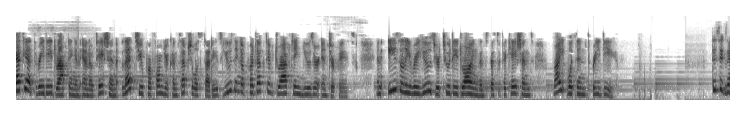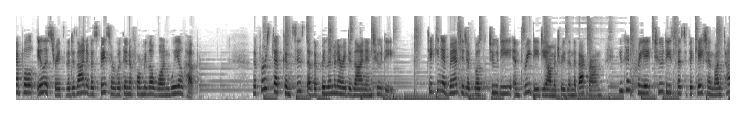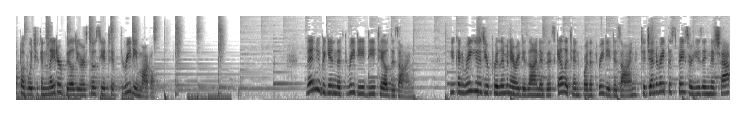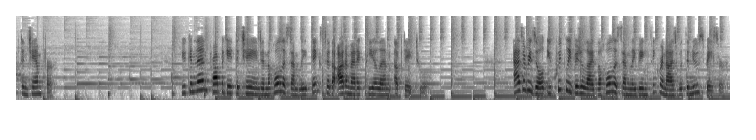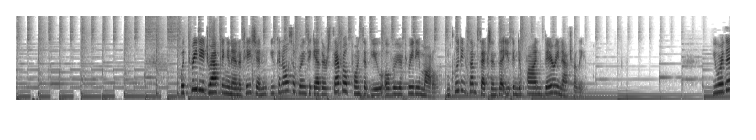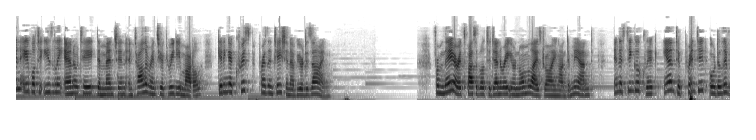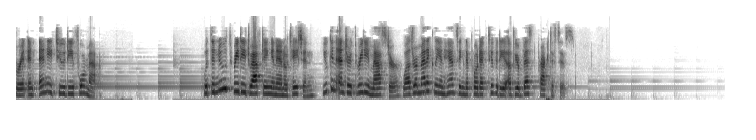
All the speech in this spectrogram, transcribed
CATIA 3D Drafting and Annotation lets you perform your conceptual studies using a productive drafting user interface and easily reuse your 2D drawings and specifications right within 3D. This example illustrates the design of a spacer within a Formula One wheel hub. The first step consists of the preliminary design in 2D. Taking advantage of both 2D and 3D geometries in the background, you can create 2D specifications on top of which you can later build your associative 3D model. Then you begin the 3D detailed design. You can reuse your preliminary design as the skeleton for the 3D design to generate the spacer using the shaft and chamfer. You can then propagate the change in the whole assembly thanks to the automatic PLM update tool. As a result, you quickly visualize the whole assembly being synchronized with the new spacer. With 3D drafting and annotation, you can also bring together several points of view over your 3D model, including some sections that you can define very naturally. You are then able to easily annotate, dimension, and tolerance your 3D model, getting a crisp presentation of your design. From there, it's possible to generate your normalized drawing on demand in a single click and to print it or deliver it in any 2D format. With the new 3D drafting and annotation, you can enter 3D Master while dramatically enhancing the productivity of your best practices.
